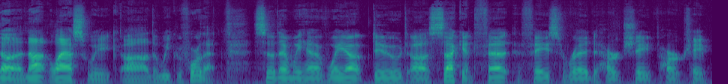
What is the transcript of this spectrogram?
uh, not last week, uh, the week before that. So then we have Way Up Dude, uh, second fe- face red heart Shape heart shaped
